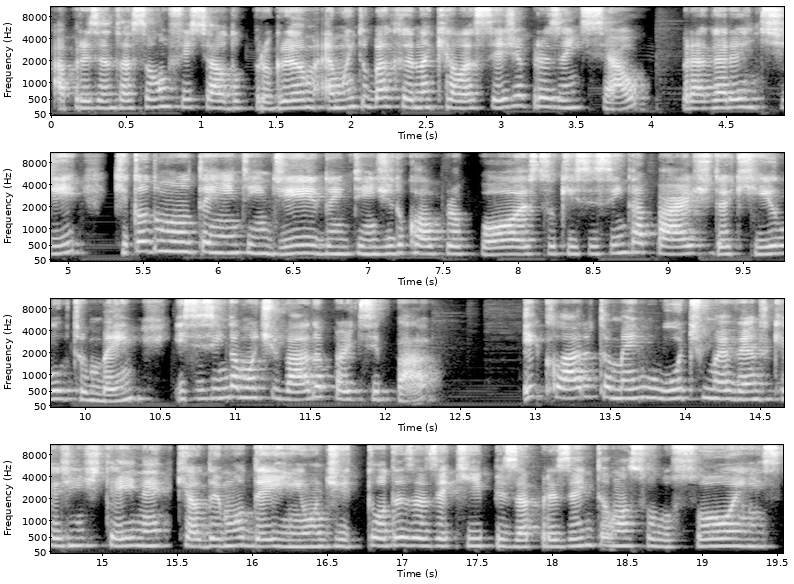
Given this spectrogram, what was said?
a apresentação oficial do programa, é muito bacana que ela seja presencial para garantir que todo mundo tenha entendido, entendido qual o propósito, que se sinta parte daquilo também e se sinta motivado a participar. E claro, também o último evento que a gente tem, né, que é o Demo Day, onde todas as equipes apresentam as soluções,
